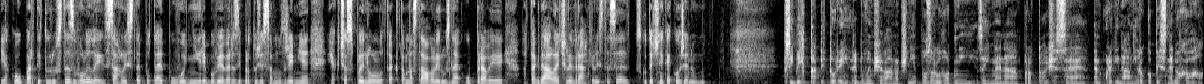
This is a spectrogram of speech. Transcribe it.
Jakou partituru jste zvolili? Sahli jste po té původní rybově verzi, protože samozřejmě, jak čas plynul, tak tam nastávaly různé úpravy a tak dále, čili vrátili jste se skutečně ke kořenům? Příběh partitury Rybovým Vánoční je pozoruhodný, zejména proto, že se ten originální rukopis nedochoval.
